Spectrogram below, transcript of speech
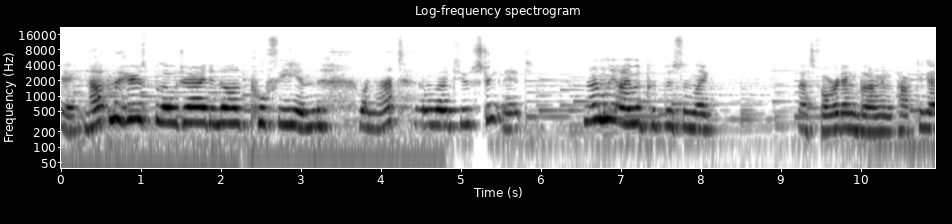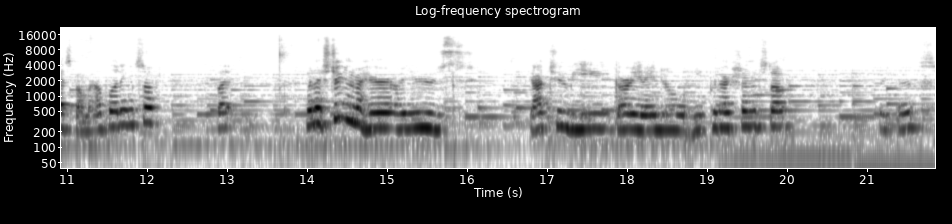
Okay, now that my hair is blow dried and all poofy and whatnot, I'm going to straighten it. Normally I would put this in like fast forwarding, but I'm going to talk to you guys about my uploading and stuff. But when I straighten my hair, I use Got To Be Guardian Angel heat protection stuff, like this.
